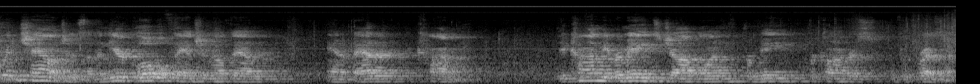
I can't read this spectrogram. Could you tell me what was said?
twin challenges of a near global financial meltdown and a battered economy. The economy remains job one for me, for Congress, and for the President.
